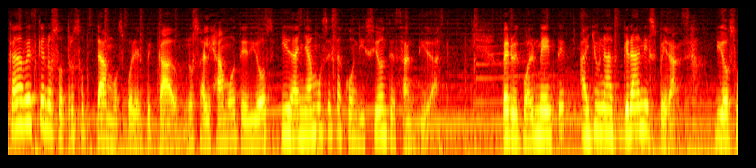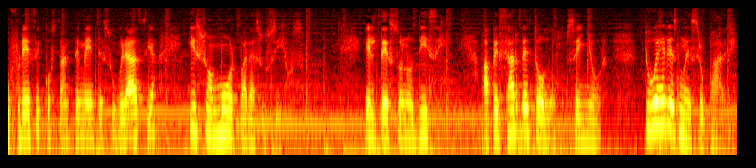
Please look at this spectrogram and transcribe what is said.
Cada vez que nosotros optamos por el pecado, nos alejamos de Dios y dañamos esa condición de santidad. Pero igualmente hay una gran esperanza. Dios ofrece constantemente su gracia y su amor para sus hijos. El texto nos dice, a pesar de todo, Señor, tú eres nuestro Padre.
